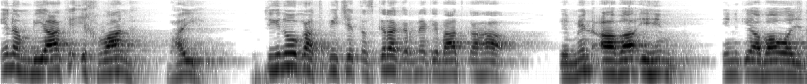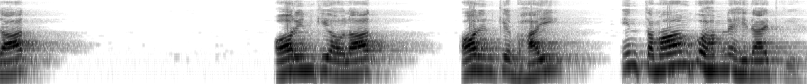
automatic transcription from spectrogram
ان امبیا کے اخوان ہیں، بھائی ہیں۔ تینوں کا پیچھے تذکرہ کرنے کے بعد کہا کہ من آبا اہم ان کے آبا و اجداد اور ان کی اولاد اور ان کے بھائی، ان تمام کو ہم نے ہدایت کی ہے۔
